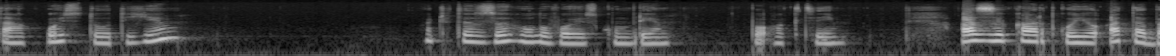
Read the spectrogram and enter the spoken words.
Так, ось тут є. Бачите, з головою скумбрія по акції. А з карткою АТБ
